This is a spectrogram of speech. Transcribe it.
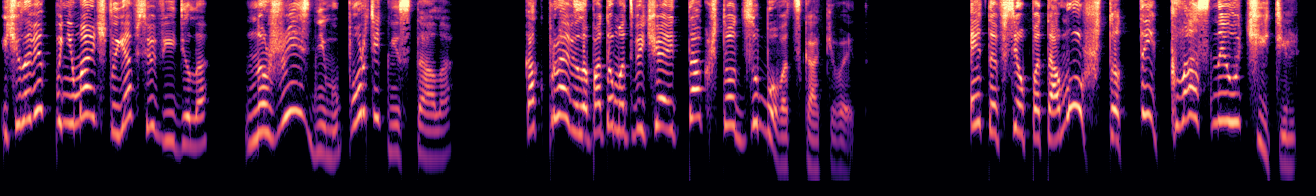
И человек понимает, что я все видела, но жизнь ему портить не стала. Как правило, потом отвечает так, что от зубов отскакивает. «Это все потому, что ты классный учитель!»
